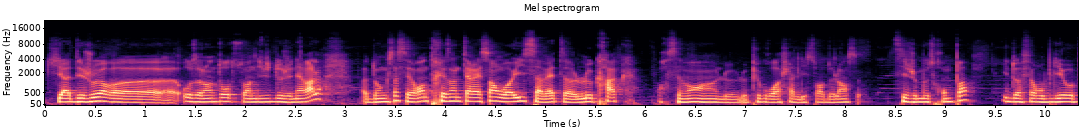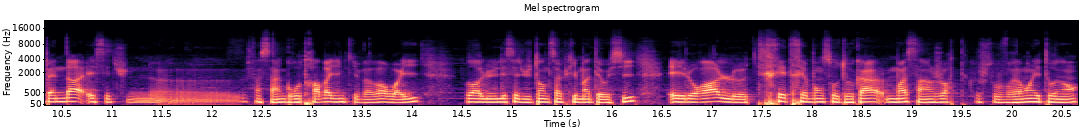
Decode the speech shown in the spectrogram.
qui a des joueurs euh, aux alentours de 78 de général. Donc ça c'est vraiment très intéressant. Wai ça va être le crack forcément hein, le, plus gros achat de l'histoire de Lance, si je me trompe pas. Il doit faire oublier Openda et c'est une, euh, enfin un gros travail hein, qu'il va avoir Wai. Il faudra lui laisser du temps de s'acclimater aussi. Et il aura le très très bon Sotoka. Moi c'est un joueur que je trouve vraiment étonnant.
